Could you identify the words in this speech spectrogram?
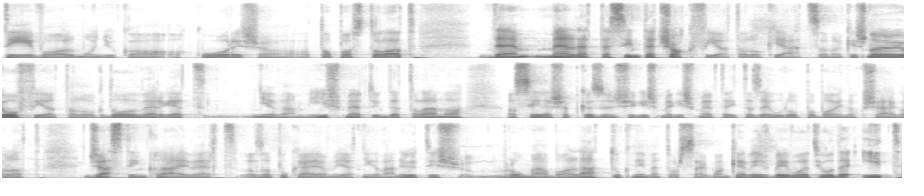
Dante-val mondjuk a, a kor és a, a tapasztalat, de mellette szinte csak fiatalok játszanak, és nagyon jó fiatalok. Dolverget nyilván mi ismertük, de talán a, a szélesebb közönség is megismerte itt az Európa bajnokság alatt. Justin Clivert, az apukája miatt nyilván őt is Rómában láttuk, Németországban kevésbé volt jó, de itt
